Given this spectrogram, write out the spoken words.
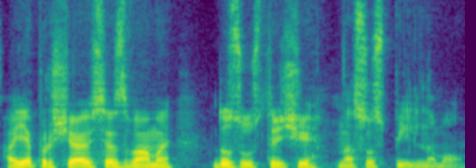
А я прощаюся з вами до зустрічі на Суспільному.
